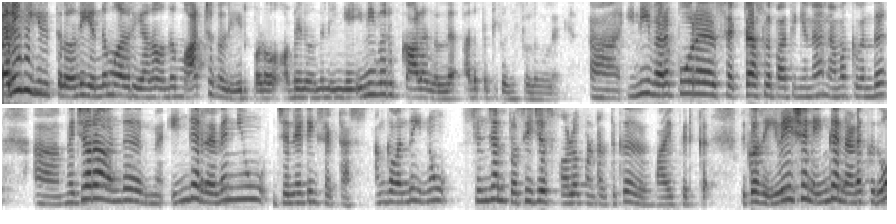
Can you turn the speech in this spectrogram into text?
வரி விகிதத்தில் வந்து எந்த மாதிரியான வந்து மாற்றங்கள் ஏற்படும் அப்படின்னு வந்து நீங்கள் இனி வரும் அதை பற்றி கொஞ்சம் சொல்லுங்களேன். இனி வரப்போகிற செக்டார்ஸில் பார்த்தீங்கன்னா நமக்கு வந்து மெஜராக வந்து எங்கே ரெவென்யூ ஜெனரேட்டிங் செக்டார்ஸ் அங்கே வந்து இன்னும் ஸ்டிஞ்சன் ப்ரொசீஜர்ஸ் ஃபாலோ பண்ணுறதுக்கு வாய்ப்பு இருக்குது பிகாஸ் இவேஷன் எங்கே நடக்குதோ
